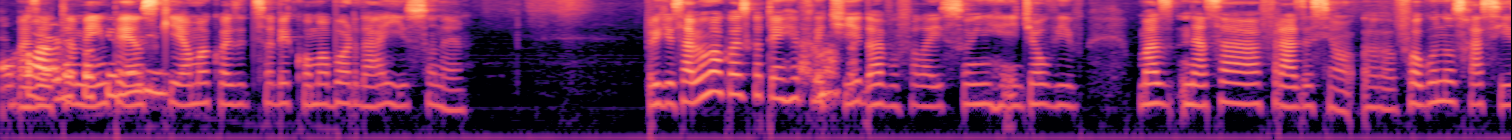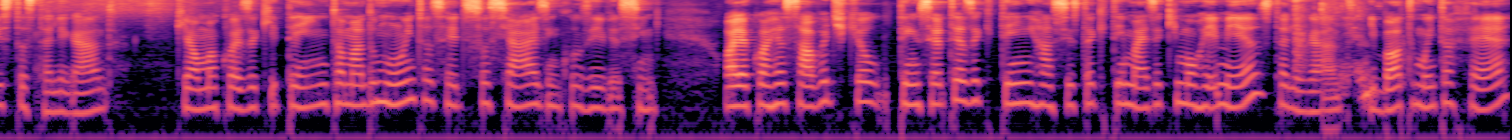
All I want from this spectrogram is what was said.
Mas Concorda eu também penso que é uma coisa de saber como abordar isso, né? Porque sabe uma coisa que eu tenho refletido? Ah, vou falar isso em rede ao vivo. Mas nessa frase assim, ó, ah, fogo nos racistas, tá ligado? Que é uma coisa que tem tomado muito as redes sociais, inclusive, assim. Olha, com a ressalva de que eu tenho certeza que tem racista que tem mais é que morrer mesmo, tá ligado? E boto muita fé.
